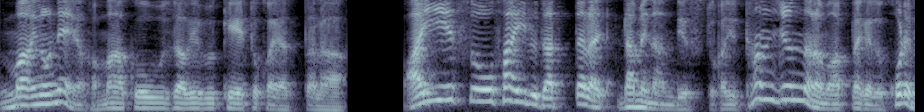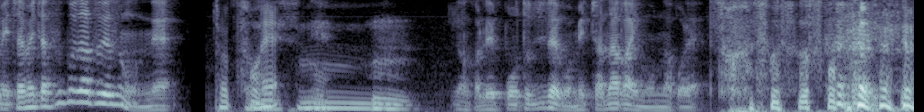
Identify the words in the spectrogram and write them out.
前のね、なんかマークオブザウェブ系とかやったら、ISO ファイルだったらダメなんですとかいう単純なのもあったけど、これめちゃめちゃ複雑ですもんね。ちょっとね。そうですね。ううんん。なんかレポート自体もめっちゃ長いもんな、これ。そうそうそう、そうなんですよ。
